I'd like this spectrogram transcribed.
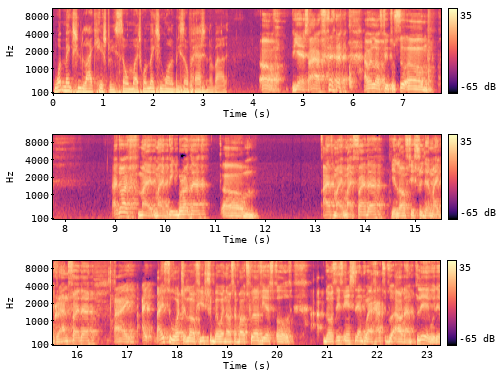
What makes you like history so much? What makes you want to be so passionate about it? Oh yes, I have. I have a lot of people. So um, I do have my my big brother. Um, I have my my father. He loved history. Then my grandfather. I, I I used to watch a lot of history, but when I was about twelve years old, there was this incident where I had to go out and play with a,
